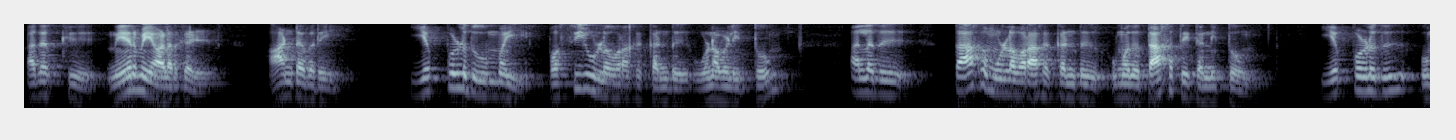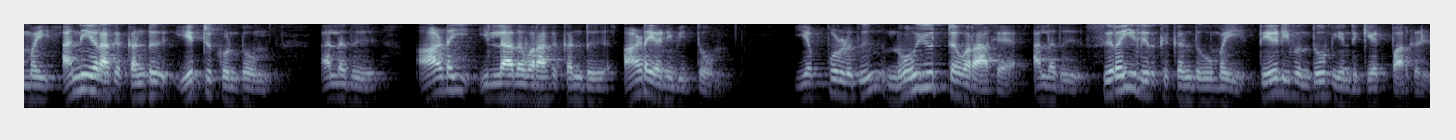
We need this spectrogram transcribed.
அதற்கு நேர்மையாளர்கள் ஆண்டவரே எப்பொழுது உம்மை பசியுள்ளவராக கண்டு உணவளித்தோம்? அல்லது தாகம் உள்ளவராக கண்டு உமது தாகத்தை தணித்தோம். எப்பொழுது உம்மை அந்நியராக கண்டு ஏற்றுக்கொண்டோம் அல்லது ஆடை இல்லாதவராக கண்டு ஆடை அணிவித்தோம். எப்பொழுது நோயுற்றவராக அல்லது சிறையில் இருக்க கண்டு உம்மை தேடி வந்தோம் என்று கேட்பார்கள்.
